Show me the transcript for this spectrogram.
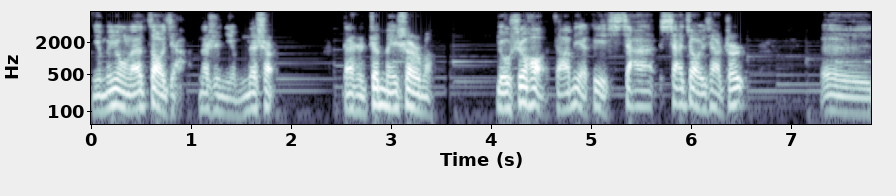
你们用来造假那是你们的事儿。但是真没事儿吗？有时候咱们也可以瞎瞎较一下真儿。呃，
